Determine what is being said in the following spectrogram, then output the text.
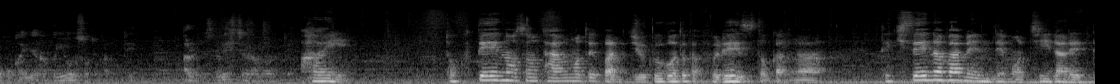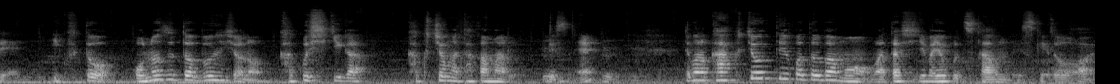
う他に何かこう要素とかってあるんですかね？必要なものって。はい。特定のその単語というか熟語とかフレーズとかが適正な場面で用いられていくとおのずと文章の格式が格調が高まるんですね、うんでこの拡張っていう言葉も私はよく使うんですけど、は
